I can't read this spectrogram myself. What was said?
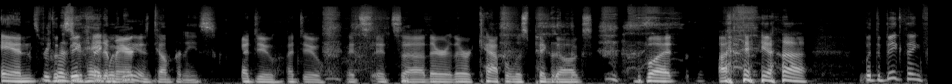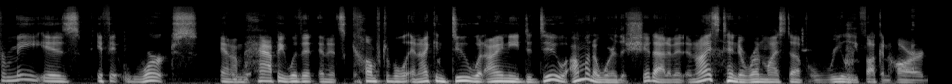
And It's the because you hate thing with me American is- companies. I do, I do. It's it's uh they're they're capitalist pig dogs, but I, uh, but the big thing for me is if it works and I'm happy with it and it's comfortable and I can do what I need to do, I'm gonna wear the shit out of it. And I tend to run my stuff really fucking hard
